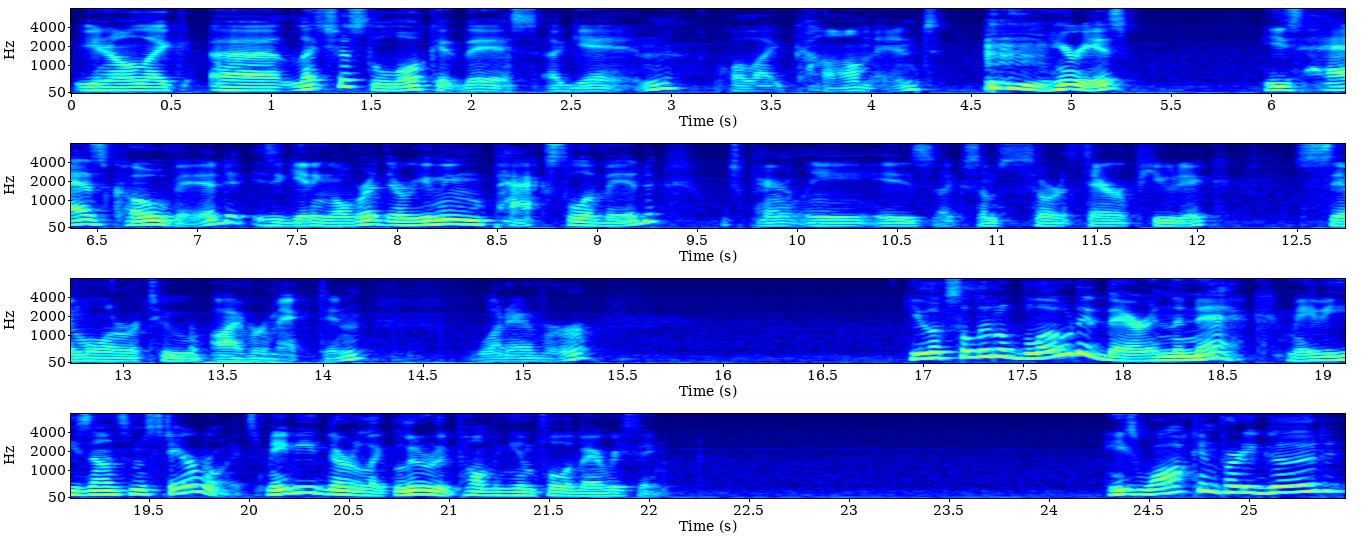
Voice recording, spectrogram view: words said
You know, like, uh, let's just look at this again while I comment. Here he is. He has COVID. Is he getting over it? They were giving him Paxlovid, which apparently is like some sort of therapeutic similar to ivermectin, whatever. He looks a little bloated there in the neck. Maybe he's on some steroids. Maybe they're like literally pumping him full of everything. He's walking pretty good.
